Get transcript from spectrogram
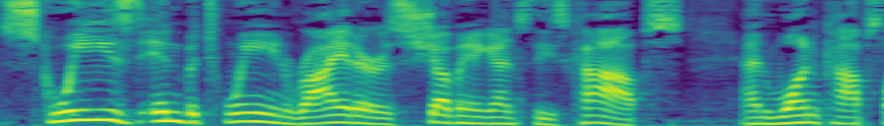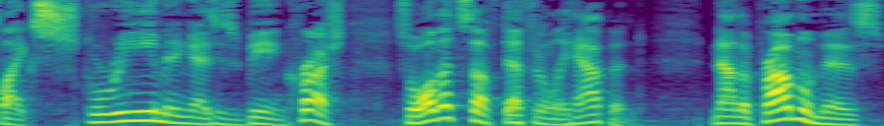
squeezed in between rioters shoving against these cops, and one cop's like screaming as he's being crushed. So all that stuff definitely happened. Now the problem is,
